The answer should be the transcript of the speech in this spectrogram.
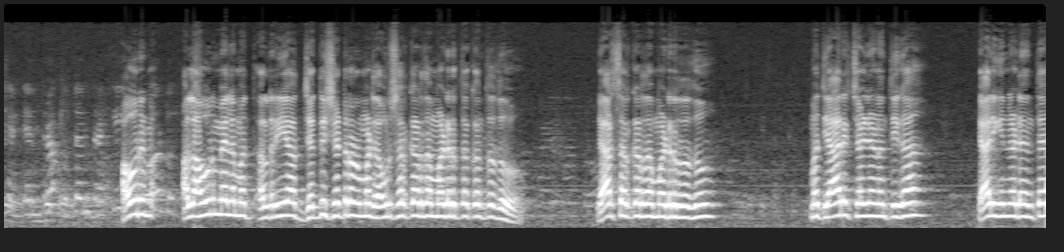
ಷಡ್ಯಂತ್ರ ಕುತಂತ್ರಕ್ಕೆ ಅವ್ರ ಅಲ್ಲ ಅವ್ರ ಮೇಲೆ ಮತ್ತೆ ಅಲ್ರಿ ಅದು ಜಗದೀಶ್ ಶೆಟ್ಟರ್ ಅವ್ರು ಮಾಡಿದ ಅವ್ರ ಸರ್ಕಾರದಾಗ ಮಾಡಿರ್ತಕ್ಕಂಥದ್ದು. ಯಾರು ಸರ್ಕಾರದಾಗ ಮಾಡಿರೋದು? ಮತ್ತು ಯಾರಿಗೆ ಚಳ್ಳಣ್ಣ ಅಂತೀಗ? ಯಾರಿಗೆ ಹಿನ್ನಡೆ ಅಂತೆ?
